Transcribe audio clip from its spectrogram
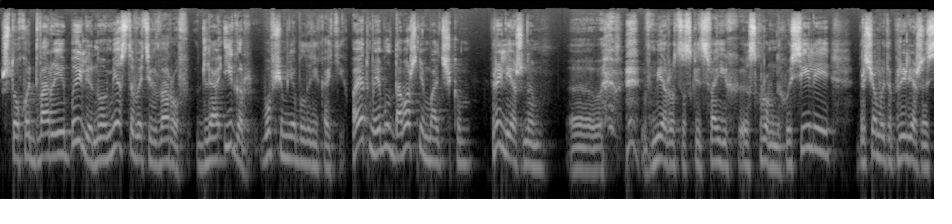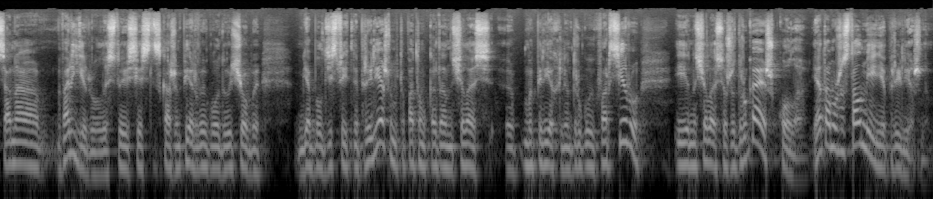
что хоть дворы и были, но места в этих дворов для игр, в общем, не было никаких. Поэтому я был домашним мальчиком, прилежным, в меру, так сказать, своих скромных усилий. Причем эта прилежность, она варьировалась. То есть, если, скажем, первые годы учебы я был действительно прилежным, то потом, когда началась... Э, мы переехали на другую квартиру, и началась уже другая школа, я там уже стал менее прилежным.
